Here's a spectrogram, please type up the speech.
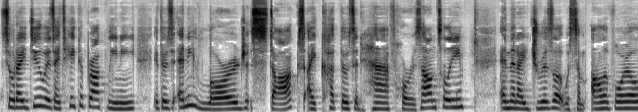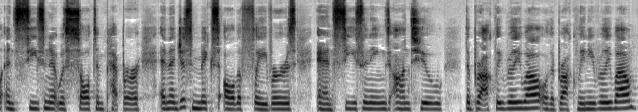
So what I do is I take the broccolini. If there's any large stalks, I cut those in half horizontally. And then I drizzle it with some olive oil and season it with salt and pepper. And then just mix all the flavors flavors and seasonings onto the broccoli really well or the broccolini really well.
